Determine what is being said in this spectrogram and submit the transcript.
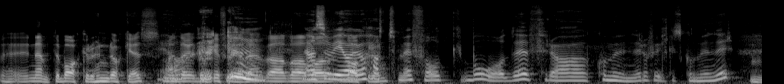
jeg nevnte bakgrunnen deres, Ja. men dere er flere. Hva, hva Ja, altså, vi har jo hatt med folk både fra kommuner og fylkeskommuner. Mm.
